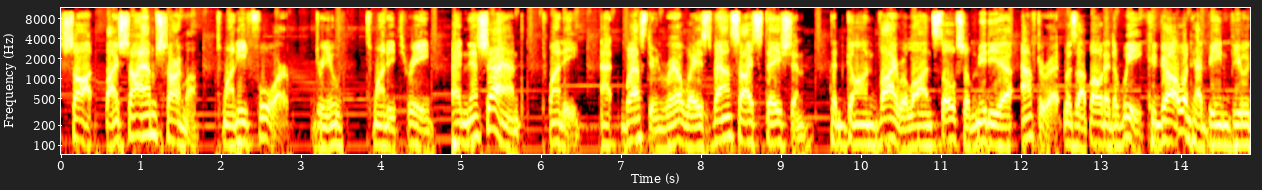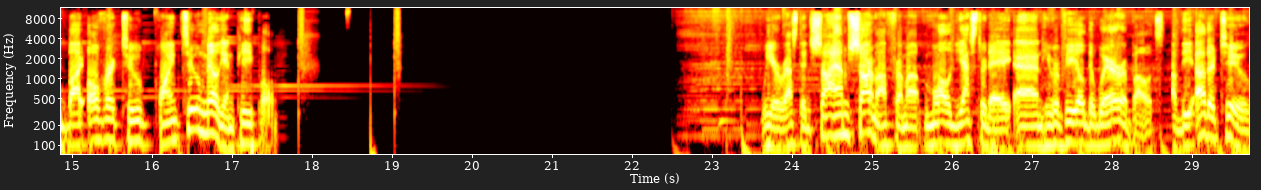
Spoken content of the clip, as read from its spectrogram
shot by Shyam Sharma, 24, Dhruv, 23, and Nishant, 20, at Western Railway's Vasai station, had gone viral on social media after it was uploaded a week ago and had been viewed by over 2.2 million people. We arrested Shyam Sharma from a mall yesterday and he revealed the whereabouts of the other two,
